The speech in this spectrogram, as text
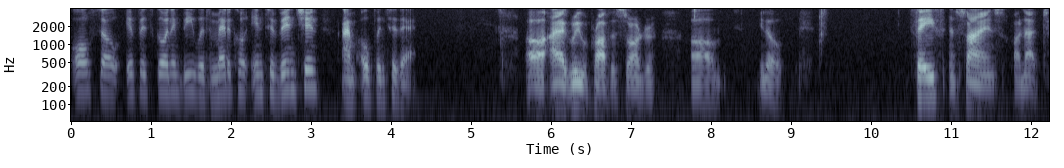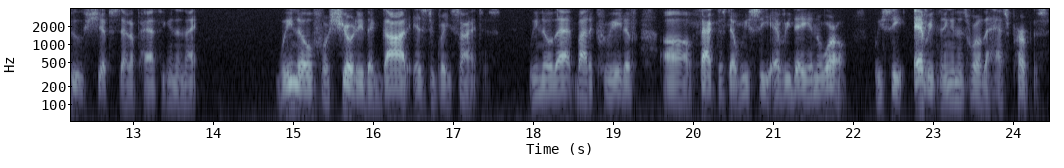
also, if it's going to be with medical intervention, I'm open to that. Uh, I agree with Prophet Sandra. Um, you know, Faith and science are not two ships that are passing in the night. We know for surety that God is the great scientist. We know that by the creative uh, factors that we see every day in the world. We see everything in this world that has purpose.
